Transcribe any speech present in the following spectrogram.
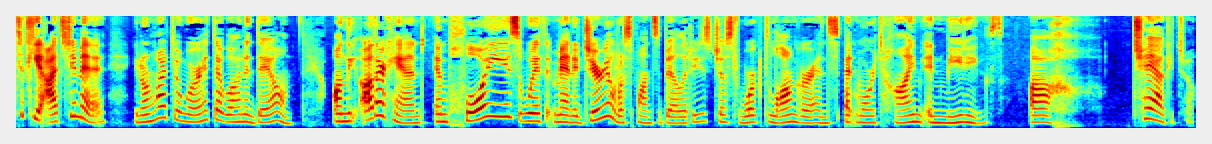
특히 아침에 이런 활동을 했다고 하는데요. On the other hand, employees with managerial responsibilities just worked longer and spent more time in meetings. 아, 최악이죠.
